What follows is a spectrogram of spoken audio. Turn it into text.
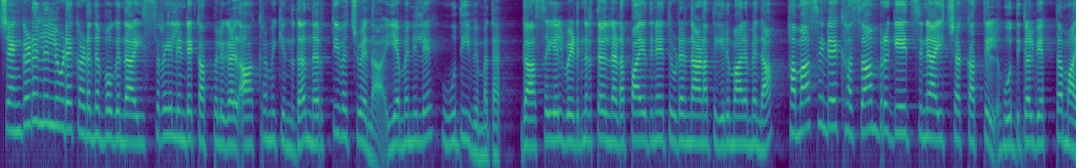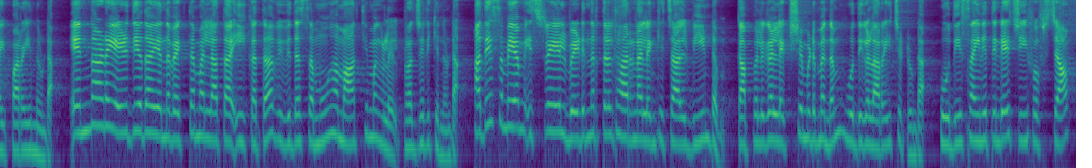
ചെങ്കടലിലൂടെ കടന്നുപോകുന്ന ഇസ്രയേലിന്റെ കപ്പലുകൾ ആക്രമിക്കുന്നത് നിർത്തിവച്ചുവെന്ന് യമനിലെ ഹൂതി വിമതർ ഗാസയിൽ വെടിനിർത്തൽ നടപ്പായതിനെ തുടർന്നാണ് തീരുമാനമെന്ന് ഹമാസിന്റെ ഖസാം ബ്രിഗേഡ്സിന് അയച്ച കത്തിൽ ഹൂതികൾ വ്യക്തമായി പറയുന്നുണ്ട്. എന്നാണ് എഴുതിയത് എന്ന് വ്യക്തമല്ലാത്ത ഈ കത്ത് വിവിധ സമൂഹ മാധ്യമങ്ങളിൽ പ്രചരിക്കുന്നുണ്ട്. അതേസമയം ഇസ്രയേൽ വെടിനിർത്തൽ ധാരണ ലംഘിച്ചാൽ വീണ്ടും കപ്പലുകൾ ലക്ഷ്യമിടുമെന്നും ഹൂതികൾ അറിയിച്ചിട്ടുണ്ട്. ഹൂതി സൈന്യത്തിന്റെ chief of staff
